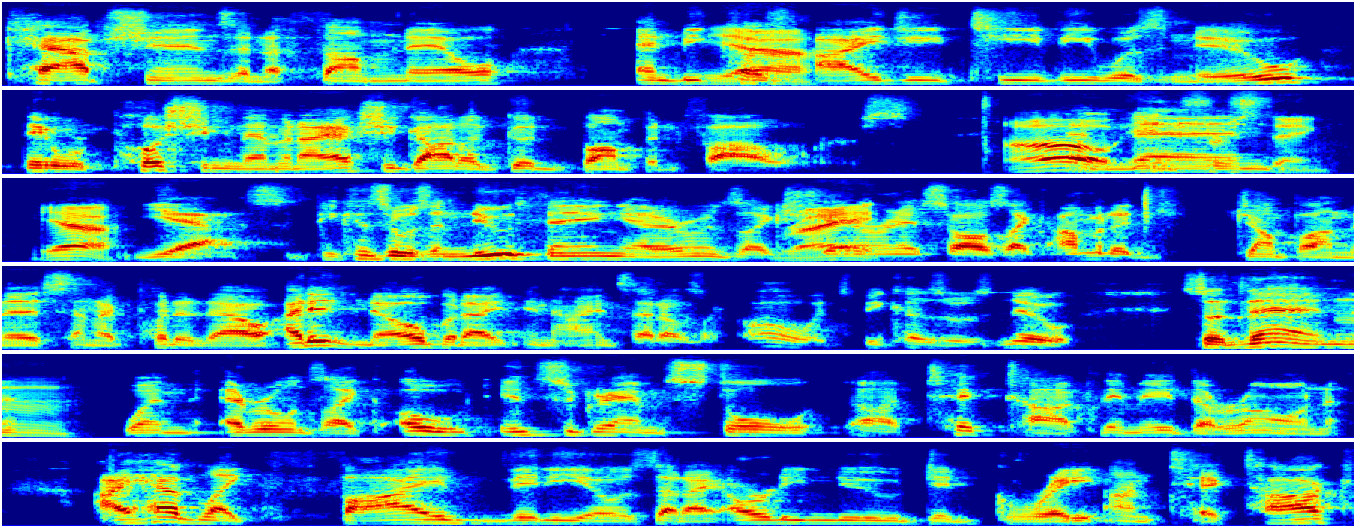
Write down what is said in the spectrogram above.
captions and a thumbnail. And because Yeah. IGTV was new, they were pushing them, and I actually got a good bump in followers. Oh, then- interesting. Yeah. Yes, because it was a new thing and everyone's like Right. sharing it. So I was like, I'm gonna jump on this, and I put it out. I didn't know, but I, in hindsight, I was like, oh, it's because it was new. So then Mm, when everyone's like, oh, Instagram stole uh, TikTok, they made their own. I had like five videos that I already knew did great on TikTok,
